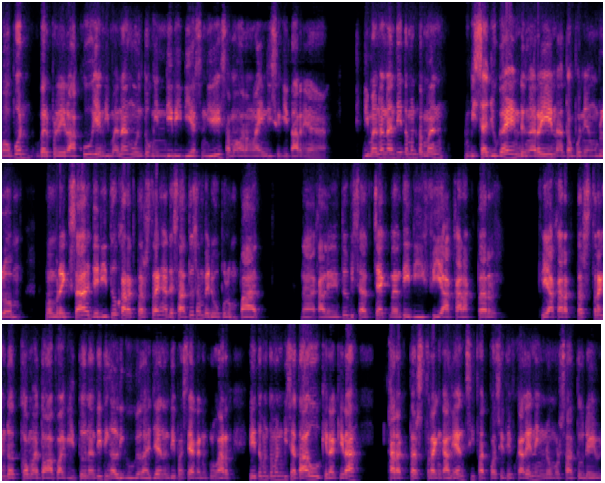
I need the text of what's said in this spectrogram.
maupun berperilaku yang di mana nguntungin diri dia sendiri sama orang lain di sekitarnya. Di mana nanti teman-teman bisa juga yang dengerin ataupun yang belum memeriksa, jadi itu karakter strength ada 1 sampai 24. Nah, kalian itu bisa cek nanti di via karakter via karakterstrength.com atau apa gitu, nanti tinggal di Google aja nanti pasti akan keluar. Jadi teman-teman bisa tahu kira-kira karakter strength kalian, sifat positif kalian yang nomor satu dari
